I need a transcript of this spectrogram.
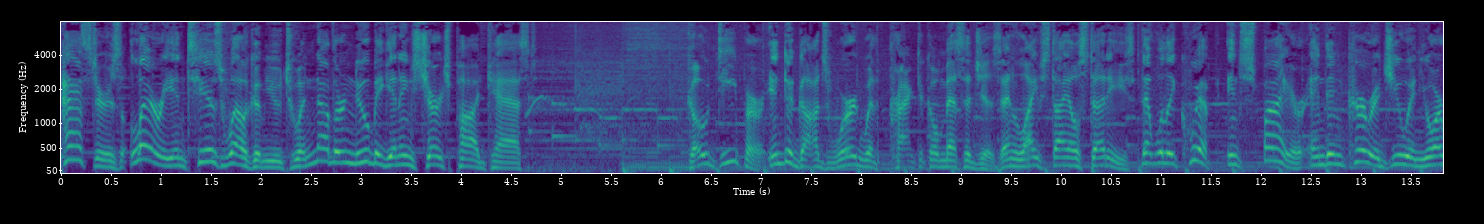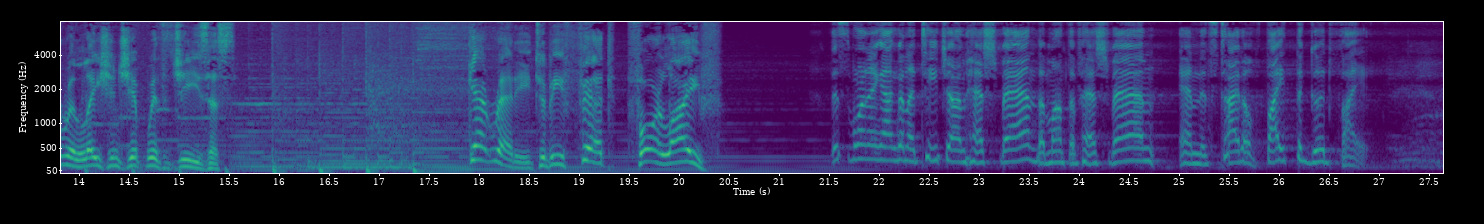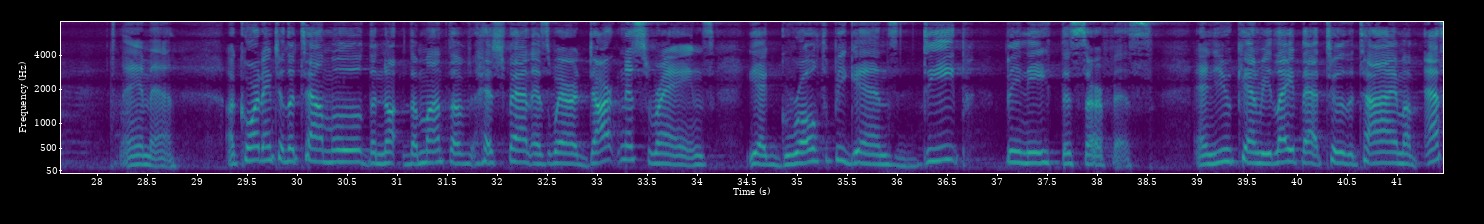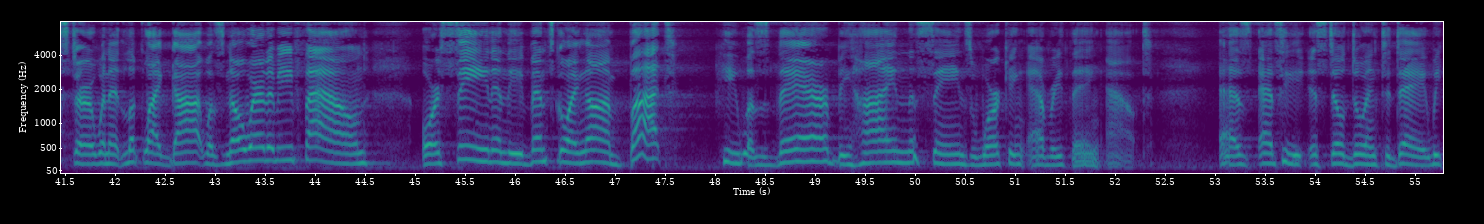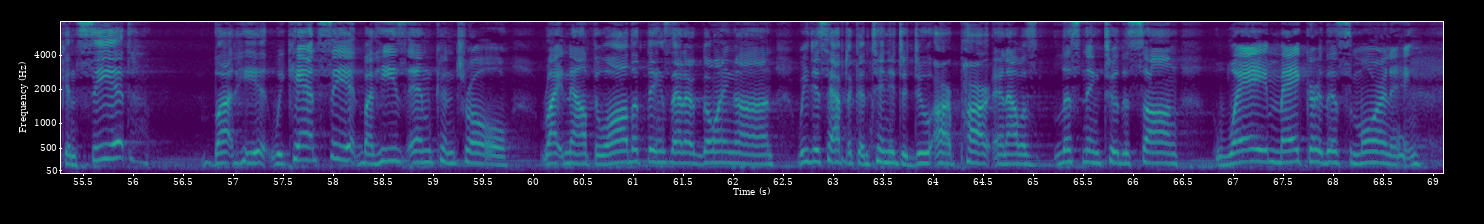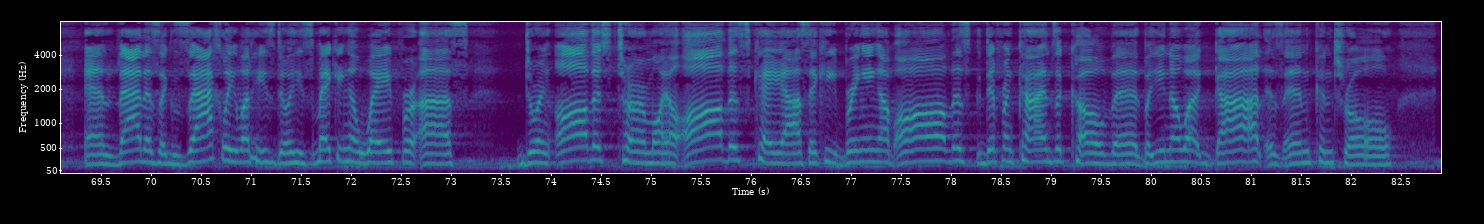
Pastors Larry and Tiz welcome you to another New Beginnings Church podcast. Go deeper into God's Word with practical messages and lifestyle studies that will equip, inspire, and encourage you in your relationship with Jesus. Get ready to be fit for life. This morning I'm going to teach on Heshvan, the month of Heshvan, and it's titled Fight the Good Fight. Amen. Amen. According to the Talmud, the, the month of Heshvan is where darkness reigns, yet growth begins deep beneath the surface. And you can relate that to the time of Esther when it looked like God was nowhere to be found or seen in the events going on, but he was there behind the scenes working everything out. As, as he is still doing today. We can see it, but he we can't see it, but he's in control right now through all the things that are going on. We just have to continue to do our part. And I was listening to the song Waymaker this morning, and that is exactly what he's doing. He's making a way for us during all this turmoil, all this chaos. They keep bringing up all this different kinds of COVID, but you know what? God is in control.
